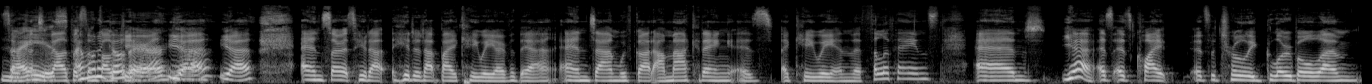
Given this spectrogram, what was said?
So Nice. developers I in Bulgaria. there. Yeah, yeah. And so it's head up, headed up by a Kiwi over there. And um, we've got our marketing is a Kiwi in the Philippines. And yeah, it's, it's quite, it's a truly global um,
